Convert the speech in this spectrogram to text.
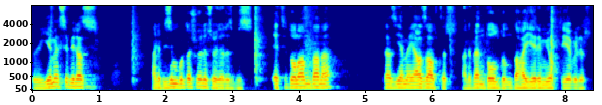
e, yemesi biraz hani bizim burada şöyle söyleriz biz. Eti dolan dana biraz yemeği azaltır. Hani ben doldum daha yerim yok diyebilir.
